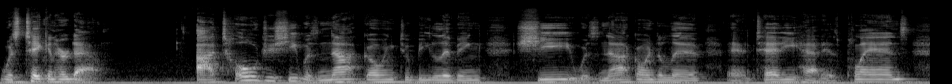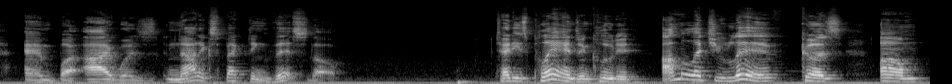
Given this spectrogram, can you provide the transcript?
was taking her down. I told you she was not going to be living. She was not going to live. And Teddy had his plans. And but I was not expecting this though. Teddy's plans included I'm gonna let you live because um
